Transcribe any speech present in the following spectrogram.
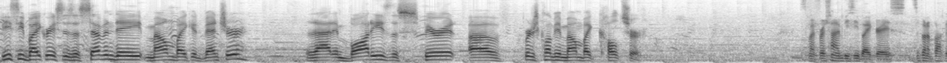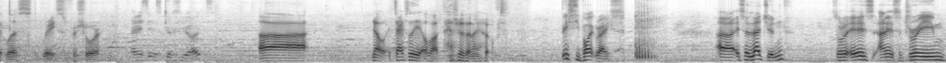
BC Bike Race is a seven day mountain bike adventure that embodies the spirit of British Columbia mountain bike culture. It's my first time BC bike race. It's been a bucket list race for sure. And is it as good as you hoped? Uh, no, it's actually a lot better than I hoped. BC bike race. Uh, it's a legend, that's what it is, and it's a dream.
